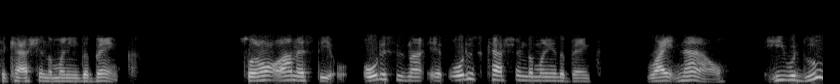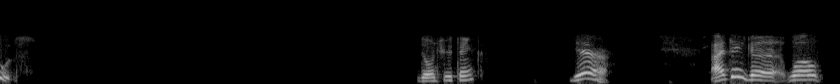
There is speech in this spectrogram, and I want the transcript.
to cash in the money in the bank. So in all honesty, Otis is not. If Otis cashed in the money in the bank right now, he would lose. Don't you think? Yeah. I think. Uh, well,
